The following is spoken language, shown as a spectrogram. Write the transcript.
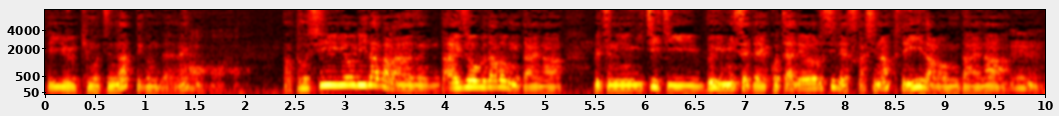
ていう気持ちになってくんだよい。ね。年寄りだから大丈夫だろうみたいな、別にいちいち部位見せてこちらでよろしいですかしなくていいだろうみたいな、う。うん。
